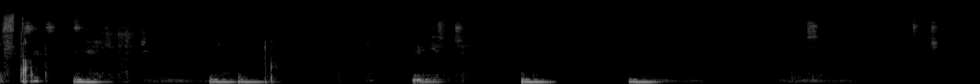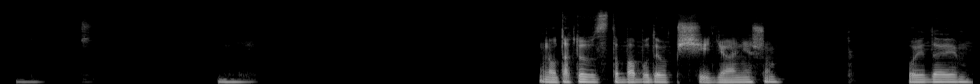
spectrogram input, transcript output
Стаб. Стаб. Ну, так тут з тоба буде взагалі ідеальніше. По ідеї.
